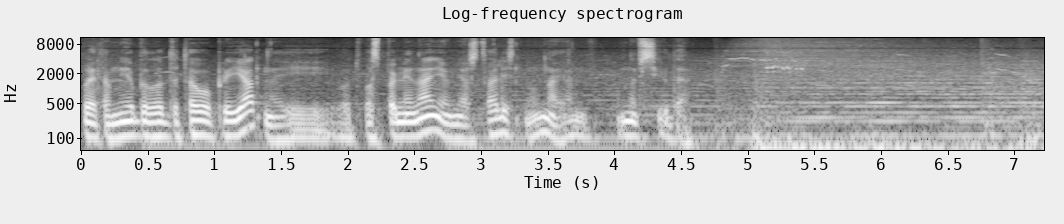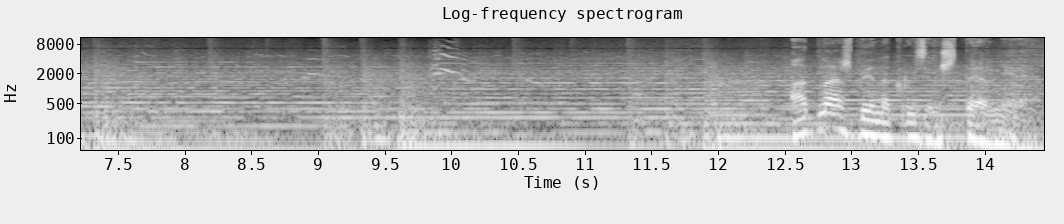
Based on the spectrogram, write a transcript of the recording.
в этом. Мне было до того приятно, и вот воспоминания у меня остались, ну, наверное, навсегда. Однажды на Крузенштерне.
